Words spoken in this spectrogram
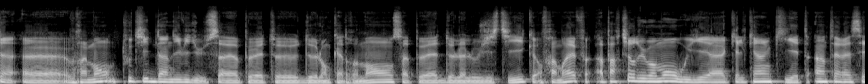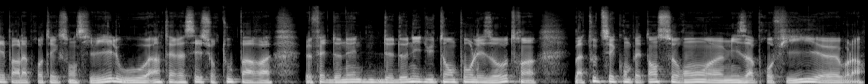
euh, vraiment tout type d'individu. Ça peut être de l'encadrement, ça peut être de la logistique. Enfin bref, à partir du moment où il y a quelqu'un qui est intéressé par la protection civile ou intéressé surtout par le fait de donner, de donner du temps pour les autres, bah, toutes ces compétences seront euh, mises à profit. Euh, voilà.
